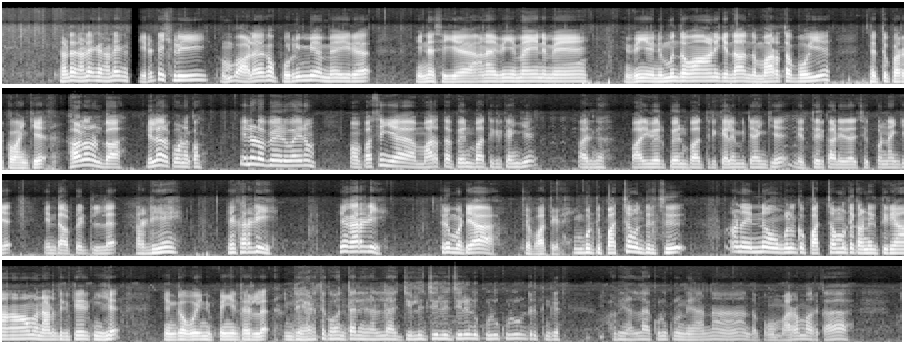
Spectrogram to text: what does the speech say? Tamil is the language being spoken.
நட நடக்க நடக்க இரட்டை சொல்லி ரொம்ப அழகாக பொறுமையாக மேயிற. என்ன செய்ய? ஆனால் இவங்க மேயினமே இவங்க நிமிந்தவானிக்கு தான் அந்த மரத்தை போய் நெத்து பறக்க வாங்கிக்க ஹலோ நண்பா. எல்லாருக்கும் வணக்கம். என்னோட பேர் வைரம். அவன் பசங்க மரத்தை பேன் பார்த்துக்கிருக்காங்க. பாருங்க பாதி பேர் பேன் பார்த்துட்டு கிளம்பிட்டாங்க. நெத்து இருக்கான்னு ஏதாவது செக் பண்ணாங்க. எந்த அப்டேட் இல்லை. கரடியே ஏ கரடி. ஏ கரடி. திரும்பட்டியா? சரி பார்த்துக்கிறேன் இம்புட்டு பச்சை வந்துருச்சு. ஆனால் இன்னும் உங்களுக்கு பச்சை மட்டும் கண்ணுக்கு தெரியாமல் நடந்துக்கிட்டே இருக்கீங்க. எங்கே போய் நிற்பீங்க தெரில இந்த இடத்துக்கு வந்தாலே நல்லா ஜிலு ஜிலு ஜிலுன்னு குளு குளுன்னு இருக்குங்க. அப்படி நல்லா குளு குளுன்னு. ஏன்னா அந்த பக்கம் மரமாக இருக்கா?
